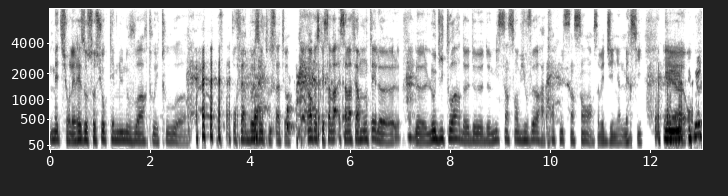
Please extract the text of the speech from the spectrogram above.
mettre sur les réseaux sociaux que tu es venu nous voir, tout et tout, euh, pour, faire buzzer tout ça, tu vois. Non, parce que ça va, ça va faire monter l'auditoire le, de, de, de 1500 viewers à 30 500. Ça va être génial. Merci. Et, euh, on peut,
